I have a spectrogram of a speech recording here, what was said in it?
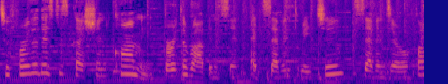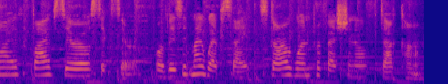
To further this discussion, call me, Bertha Robinson, at 732 705 5060 or visit my website, star1professional.com.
